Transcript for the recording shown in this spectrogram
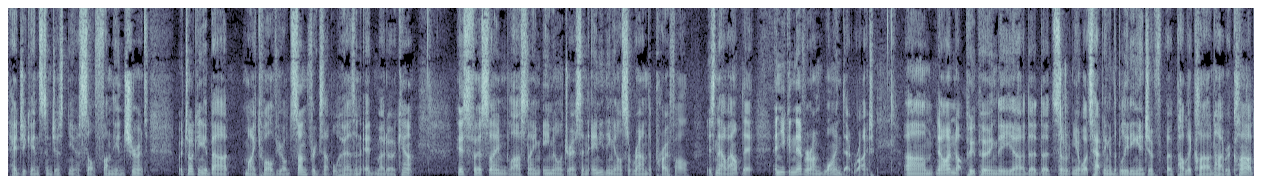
hedge against and just you know self-fund the insurance. We're talking about my 12-year-old son, for example, who has an Edmodo account. His first name, last name, email address, and anything else around the profile is now out there, and you can never unwind that right. Um, now, I'm not poo-pooing the, uh, the, the sort of you know what's happening in the bleeding edge of, of public cloud and hybrid cloud,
